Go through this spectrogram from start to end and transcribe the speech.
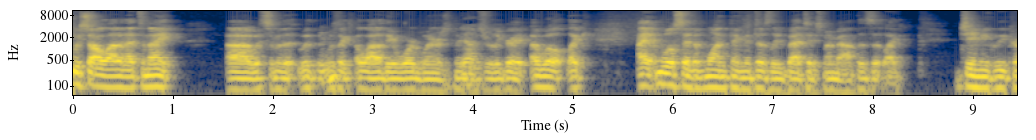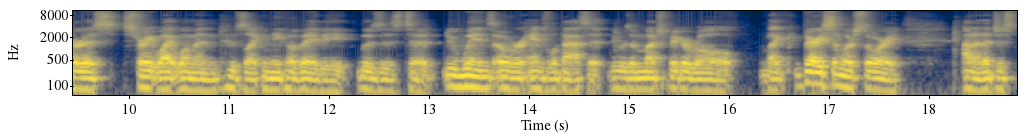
we saw a lot of that tonight uh, with some of the with, with like a lot of the award winners. I think Yeah. it was really great. I will like I will say the one thing that does leave a bad taste in my mouth is that like Jamie Lee Curtis, straight white woman who's like a Nepo baby, loses to who wins over Angela Bassett, who was a much bigger role, like very similar story. I don't know. That just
